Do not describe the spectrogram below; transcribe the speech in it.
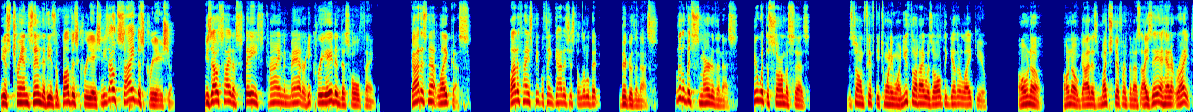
He is transcendent. He is above his creation. He's outside this creation. He's outside of space, time, and matter. He created this whole thing. God is not like us. A lot of times people think God is just a little bit bigger than us, a little bit smarter than us. Hear what the psalmist says Psalm 50, 21. You thought I was altogether like you. Oh, no. Oh, no. God is much different than us. Isaiah had it right.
